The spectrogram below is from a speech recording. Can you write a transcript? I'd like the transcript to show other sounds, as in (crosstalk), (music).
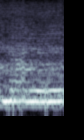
You. (laughs)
